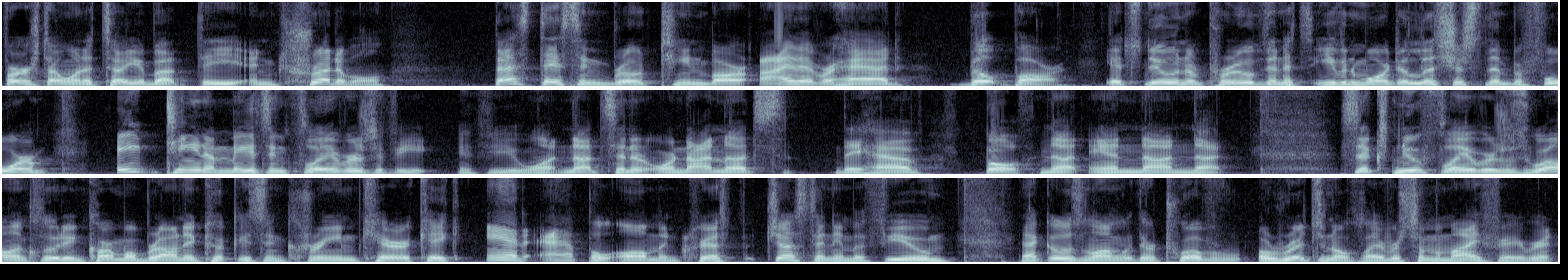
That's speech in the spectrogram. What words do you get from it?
First, I want to tell you about the incredible best tasting protein bar I've ever had, Built Bar. It's new and improved, and it's even more delicious than before. 18 amazing flavors. If you if you want nuts in it or non nuts, they have both nut and non nut. Six new flavors as well, including caramel brownie, cookies and cream, carrot cake, and apple almond crisp, just to name a few. That goes along with their 12 original flavors, some of my favorite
